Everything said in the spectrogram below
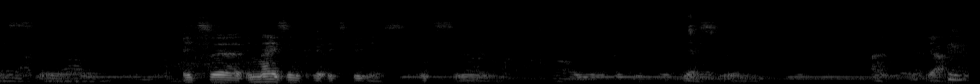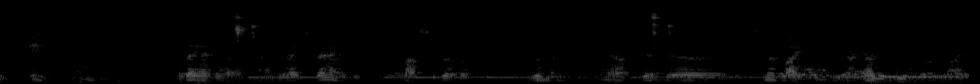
It's uh, it's an amazing uh, experience. It's uh, yes, I, yeah. But I have a, I have experience that it's possible, but women tells that uh, it's not like the orgasm. It's like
